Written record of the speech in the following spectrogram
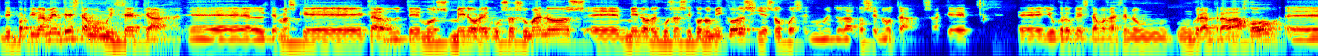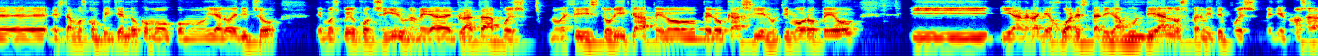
deportivamente estamos muy cerca. Eh, el tema es que, claro, tenemos menos recursos humanos, eh, menos recursos económicos y eso, pues, en un momento dado se nota. O sea que yo creo que estamos haciendo un, gran trabajo. estamos compitiendo, como, ya lo he dicho. Hemos podido conseguir una medalla de plata, pues, no voy a decir histórica, pero, pero casi en último europeo. Y, la verdad que jugar esta Liga Mundial nos permite pues medirnos a,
